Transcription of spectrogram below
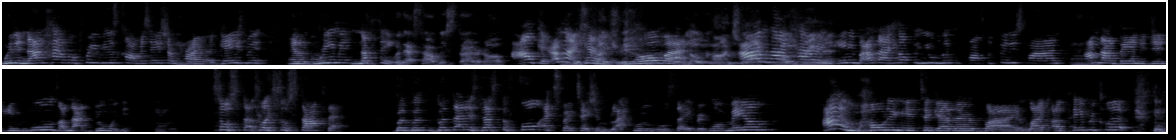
We did not have a previous conversation, Mm. prior engagement, an agreement, nothing. But that's how we started off. I don't care. I'm not carrying country. nobody. no contract. I'm not no carrying agreement. anybody. I'm not helping you limp across the finish line. Mm. I'm not bandaging any wounds. I'm not doing it. Mm. So st- like so stop that. But but but that is that's the full expectation. Black women will save everyone, ma'am. I am holding it together by like a paper clip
